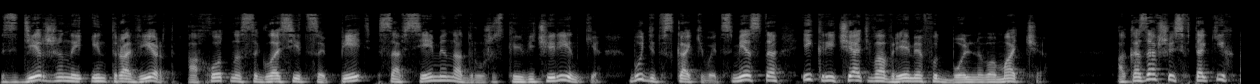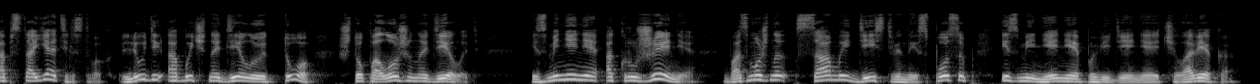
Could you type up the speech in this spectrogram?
Сдержанный интроверт охотно согласится петь со всеми на дружеской вечеринке, будет вскакивать с места и кричать во время футбольного матча. Оказавшись в таких обстоятельствах, люди обычно делают то, что положено делать. Изменение окружения, возможно, самый действенный способ изменения поведения человека.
